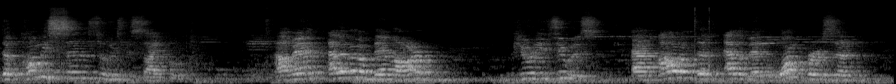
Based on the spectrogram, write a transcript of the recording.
the commissions to his disciples. Amen. Eleven of them are purely Jewish. And out of the eleven, one person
